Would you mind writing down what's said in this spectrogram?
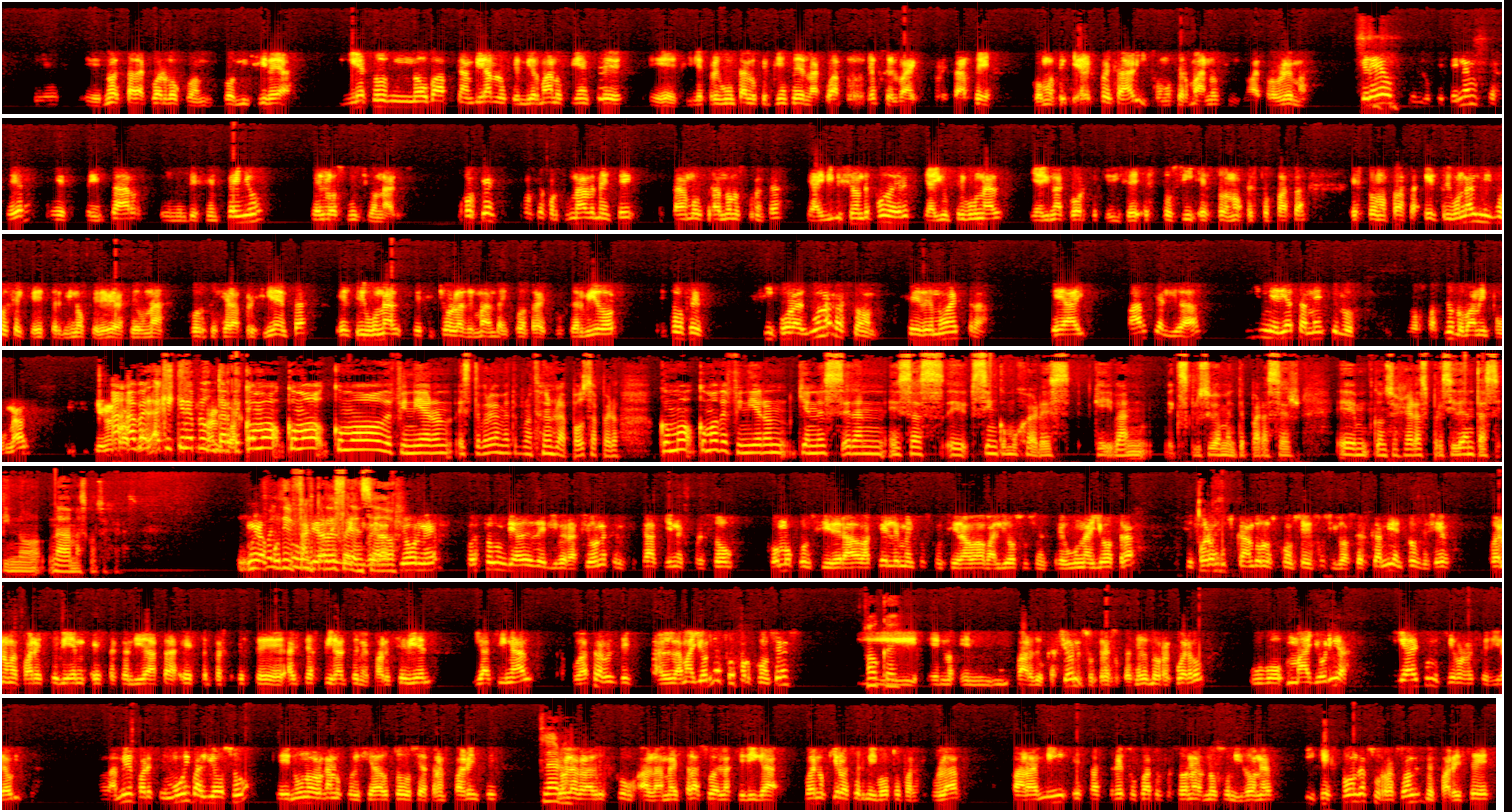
eh, no está de acuerdo con, mis ideas. Y eso no va a cambiar lo que mi hermano piense. Eh, si le preguntan lo que piense de la 4, pues él va a expresarse como se quiere expresar y somos hermanos y no hay problema. Creo que lo que tenemos que hacer es pensar en el desempeño de los funcionarios. ¿Por qué? Porque afortunadamente estamos dándonos cuenta que hay división de poderes, que hay un tribunal y hay una corte que dice esto sí, esto no, esto pasa, esto no pasa. El tribunal mismo es el que determinó que debe ser una consejera presidenta, el tribunal desechó la demanda en contra de su servidor. Entonces, si por alguna razón se demuestra que hay parcialidad, inmediatamente los, los partidos lo van a impugnar a, ver, aquí quería preguntarte, ¿cómo, cómo, cómo definieron, este, brevemente prometiendo la pausa, pero ¿cómo, cómo definieron quiénes eran esas eh, cinco mujeres que iban exclusivamente para ser em, consejeras presidentas y no nada más consejeras? Mira, fue el factor diferenciador? Fue todo un día de deliberaciones en el que cada quien expresó cómo consideraba, qué elementos consideraba valiosos entre una y otra. Se fueron buscando los consensos y los acercamientos, decir, bueno, me parece bien esta candidata, este, este, este aspirante me parece bien, y al final fue a través de, la mayoría fue por consenso. Y en, un par de ocasiones, o tres ocasiones, no recuerdo, hubo mayoría. Y a eso me quiero referir ahorita. A mí me parece muy valioso que en un órgano colegiado todo sea transparente. Yo le agradezco a la maestra Suela que diga, bueno, quiero hacer mi voto particular. Para mí, estas tres o cuatro personas no son idóneas y que exponga sus razones me parece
